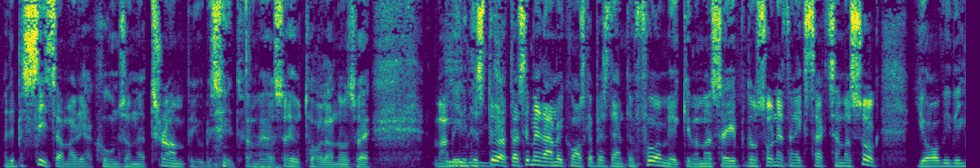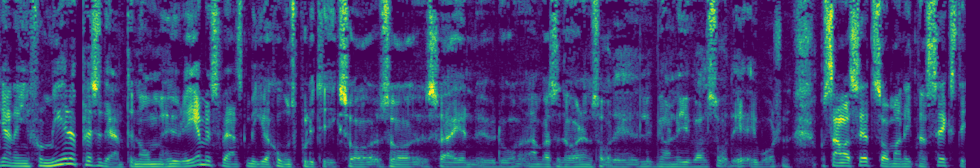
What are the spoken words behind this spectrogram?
Men det är precis samma reaktion som när Trump gjorde sitt famösa uttalande om Sverige. Man vill inte stöta sig med den amerikanska presidenten för mycket men man säger, de sa nästan exakt samma sak. Ja, vi vill gärna informera presidenten om hur det är med svensk migrationspolitik, sa, sa Sverige nu då. Ambassadören sa det, Björn Lyvall sa det i Washington. På samma sätt sa man 1960,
